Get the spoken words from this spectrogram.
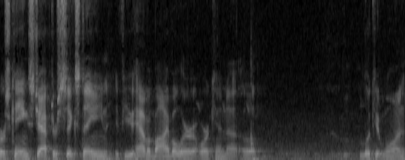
1 Kings chapter 16, if you have a Bible or, or can uh, uh, look at one,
